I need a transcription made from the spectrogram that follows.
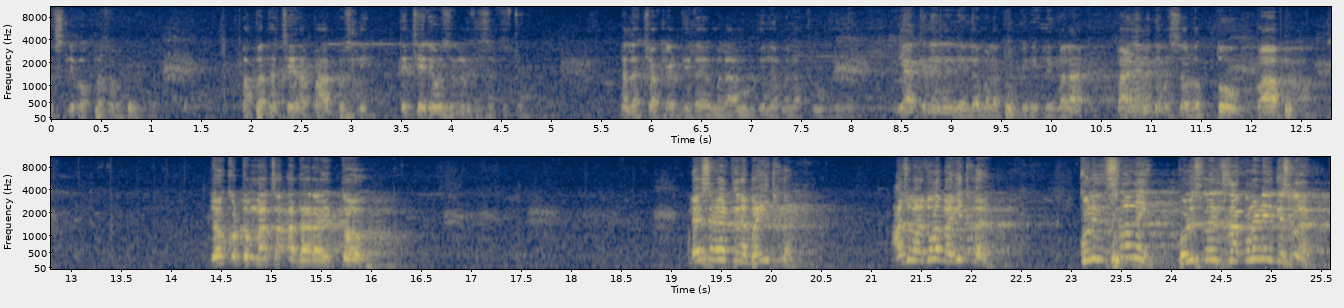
बसली बाप्पाजवळ. बाप्पाचा चेहरा पाहत बसली ते चेहऱ्यावर सगळं दिसत होतं. मला चॉकलेट दिलं मला अमुक दिलं मला तमुक दिलं. या केलेलं नेलं मला फुके नेले मला पाळण्यामध्ये बसवलं. तो बाप जो कुटुंबाचा आधार आहे तो. हे सगळं तिने बघितलं. आजूबाजूला बघितलं. कोणी दिसलं नाही. पोलिसला दिसला कोणी नाही दिसलं.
